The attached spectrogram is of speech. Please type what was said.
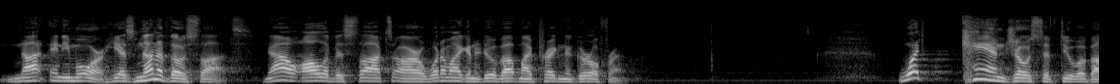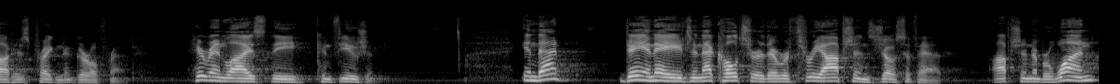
Not anymore. He has none of those thoughts. Now, all of his thoughts are what am I going to do about my pregnant girlfriend? What can Joseph do about his pregnant girlfriend? Herein lies the confusion. In that day and age, in that culture, there were three options Joseph had. Option number one,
